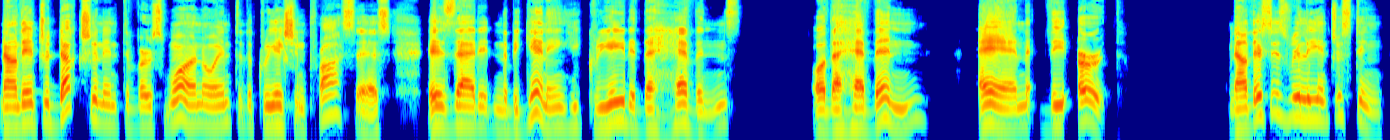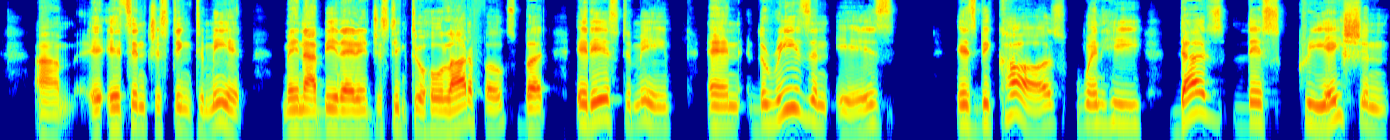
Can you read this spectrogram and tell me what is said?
Now, the introduction into verse 1 or into the creation process is that in the beginning, he created the heavens or the heaven and the earth. Now, this is really interesting Um, it, it's interesting to me. It may not be that interesting to a whole lot of folks, but it is to me. And the reason is, is because when he does this creation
